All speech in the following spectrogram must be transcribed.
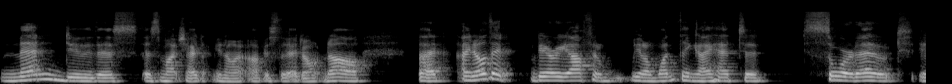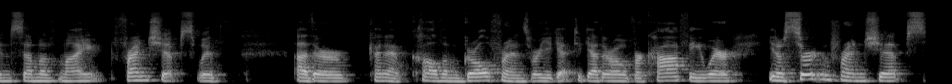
men do this as much. I you know obviously I don't know, but I know that very often you know one thing I had to sort out in some of my friendships with other kind of call them girlfriends where you get together over coffee where you know certain friendships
